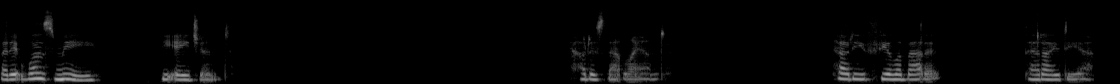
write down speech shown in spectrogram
but it was me, the agent. How does that land? How do you feel about it? That idea.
